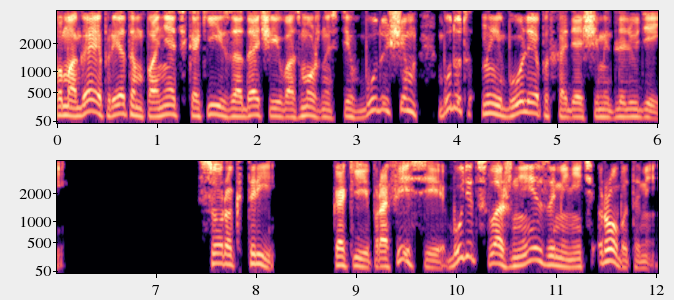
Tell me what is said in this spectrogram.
помогая при этом понять, какие задачи и возможности в будущем будут наиболее подходящими для людей. 43. Какие профессии будет сложнее заменить роботами?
